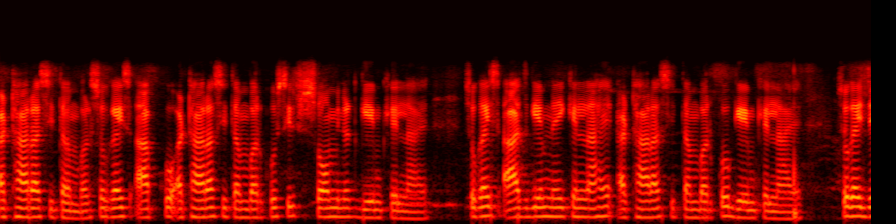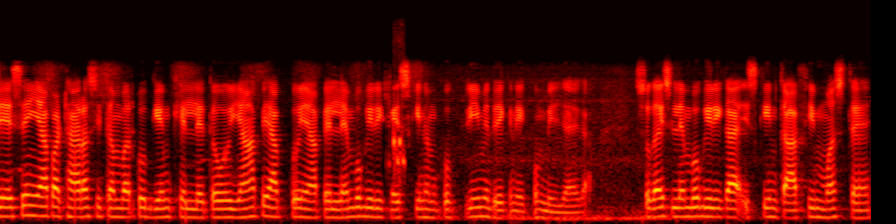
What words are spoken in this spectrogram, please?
अठारह सितंबर। सो गाइस आपको अठारह सितंबर को सिर्फ़ सौ मिनट गेम खेलना है। सो so गाइस आज गेम नहीं खेलना है, अठारह सितंबर को गेम खेलना है। सो so गाइस जैसे ही आप अठारह सितंबर को गेम खेल लेते हो, यहाँ पे आपको, यहाँ पे लेम्बोगिरी का स्किन हमको फ्री में देखने को मिल जाएगा। सो गाइस लेम्बोगिरी का स्किन काफ़ी मस्त है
